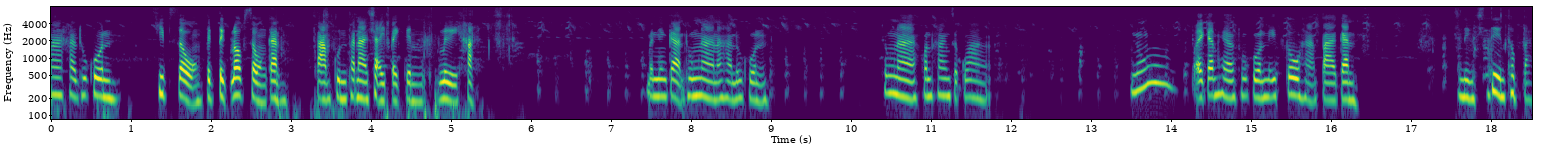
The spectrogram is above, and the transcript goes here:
มาค่ะทุกคนคลิปสองเป็นตึกรอบสองกัน ตามคุณพนาชัยไปกันเลยค่ะ บรรยากาศทุ่งนานะคะ ทุกคน ทุ่งนาค่อนข้างจะกว้างนู้นไปกันค่ะทุกคนลิโก้หาปลากันหนึ่งชิ้นเดินเข้าป่า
